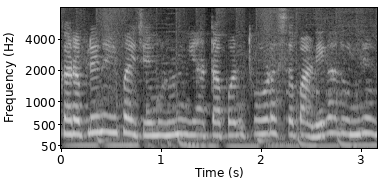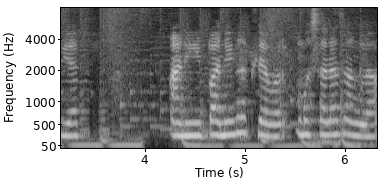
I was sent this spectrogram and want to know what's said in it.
करपले नाही पाहिजे म्हणून यात आपण थोडंसं पाणी घालून घेऊयात. आणि पाणी घातल्यावर मसाला चांगला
